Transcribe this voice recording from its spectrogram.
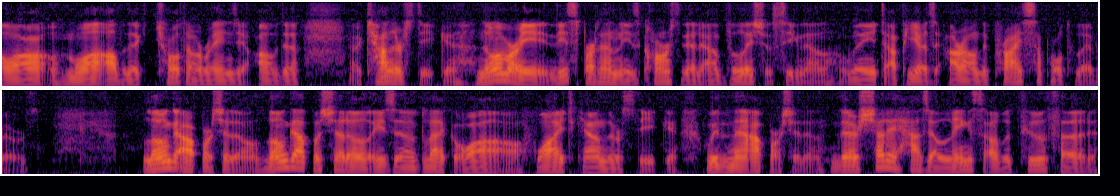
or more of the total range of the candlestick. Normally, this pattern is considered a bullish signal when it appears around the price support levels. Long upper shadow. Long upper shadow is a black or white candlestick with an upper shadow. The shadow has a length of two-thirds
